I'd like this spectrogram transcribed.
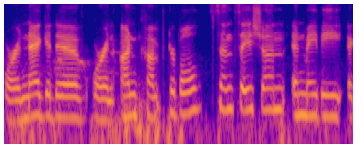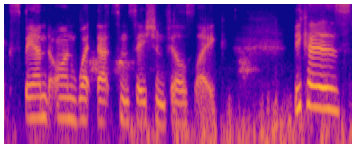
or a negative or an uncomfortable sensation and maybe expand on what that sensation feels like. Because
